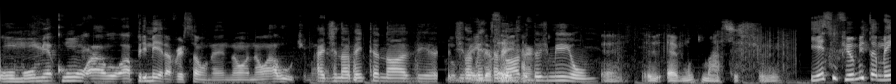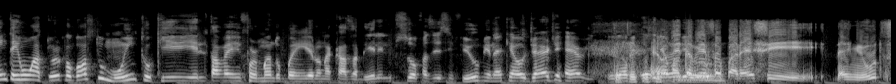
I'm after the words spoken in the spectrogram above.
O Múmia com a, a primeira versão, né? Não, não a última. A de 99, Do de Brandon 99 Fraser. e 2001. É, é muito massa esse filme. E esse filme também tem um ator que eu gosto muito, que ele tava reformando o banheiro na casa dele, ele precisou fazer esse filme, né? Que é o Jared Harris. Ele é, ele é Ele também só aparece 10 minutos.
